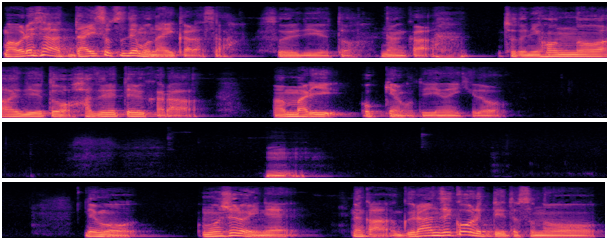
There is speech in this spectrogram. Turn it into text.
まあ俺さ、大卒でもないからさ、それで言うと、なんか、ちょっと日本のあれで言うと外れてるから、あんまり大きなこと言えないけど、うん。でも、面白いね。なんか、グランゼコールっていうと、その、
